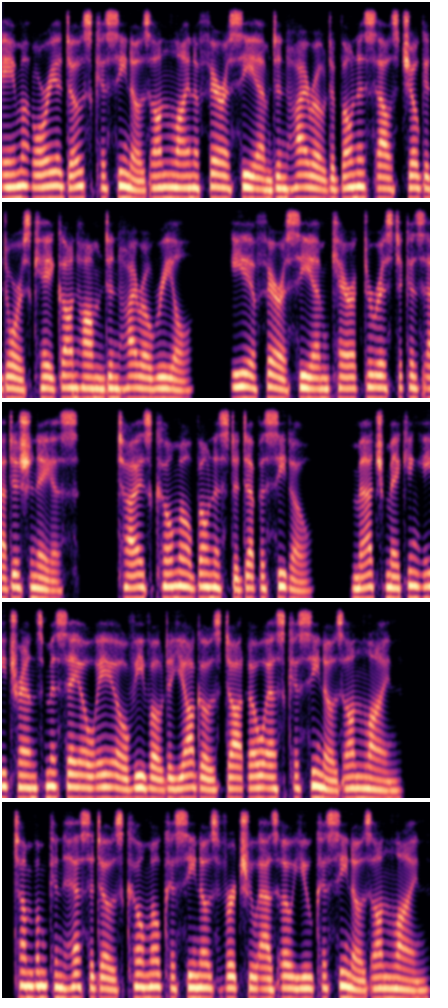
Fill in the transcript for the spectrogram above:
A maioria dos casinos online oferecem dinheiro de bônus aos jogadores que ganham dinheiro real, e oferecem características adicionais, tais como bônus de deposito, matchmaking e transmissão ao vivo de jogos. Os casinos online, tumbum conhecidos como casinos virtuais ou casinos online,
